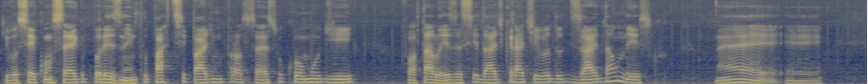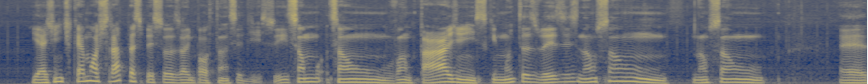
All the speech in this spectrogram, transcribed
Que você consegue, por exemplo, participar de um processo como de Fortaleza, cidade criativa do design da Unesco. Né? É, e a gente quer mostrar para as pessoas a importância disso. E são, são vantagens que muitas vezes não são, não são é,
